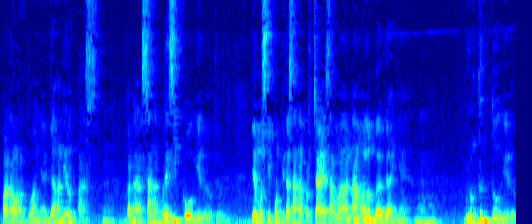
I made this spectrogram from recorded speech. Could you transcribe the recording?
para orang tuanya, jangan dilepas Hmm. karena sangat beresiko gitu. Betul. Ya meskipun kita sangat percaya sama nama lembaganya, Hmm. belum tentu gitu.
